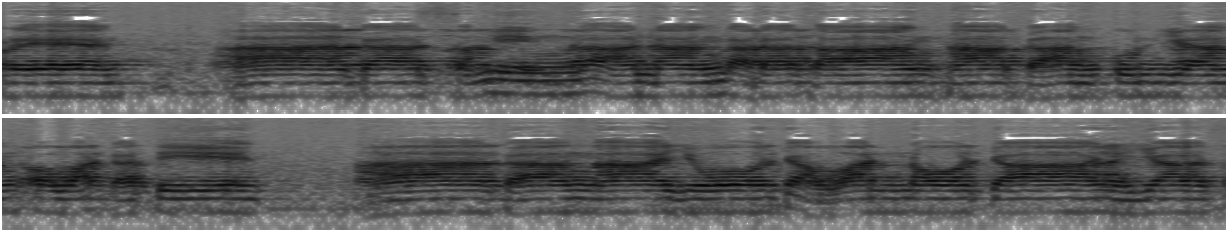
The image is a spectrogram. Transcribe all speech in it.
เร อัคคัสมิง ทานัง ทะทะตังอัคคังปุญญัง ปะวัฑฒะติอัคคังอายุ จะ วัณโณ จะ ยะโส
